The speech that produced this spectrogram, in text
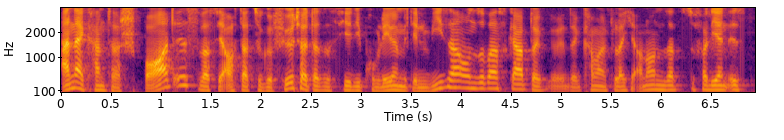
anerkannter Sport ist, was ja auch dazu geführt hat, dass es hier die Probleme mit den Visa und sowas gab, da, da kann man vielleicht auch noch einen Satz zu verlieren, ist,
